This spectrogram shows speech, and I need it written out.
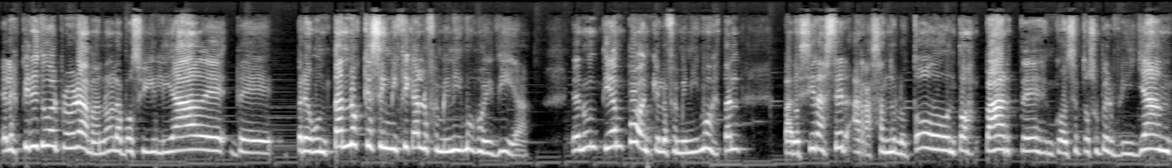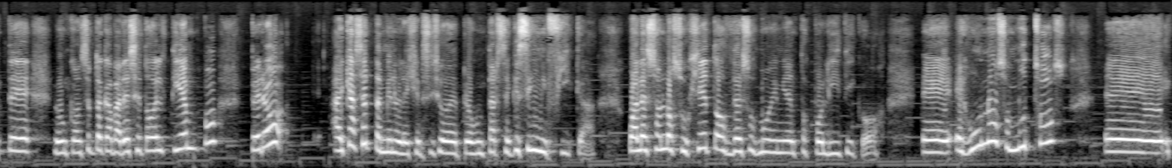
el espíritu del programa, ¿no? la posibilidad de, de preguntarnos qué significan los feminismos hoy día en un tiempo en que los feminismos están, pareciera ser, arrasándolo todo en todas partes, un concepto súper brillante, un concepto que aparece todo el tiempo, pero hay que hacer también el ejercicio de preguntarse qué significa, cuáles son los sujetos de esos movimientos políticos. Eh, ¿Es uno? ¿Son muchos? Eh,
